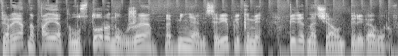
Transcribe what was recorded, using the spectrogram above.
вероятно, поэтому стороны уже обменялись репликами перед началом переговоров.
